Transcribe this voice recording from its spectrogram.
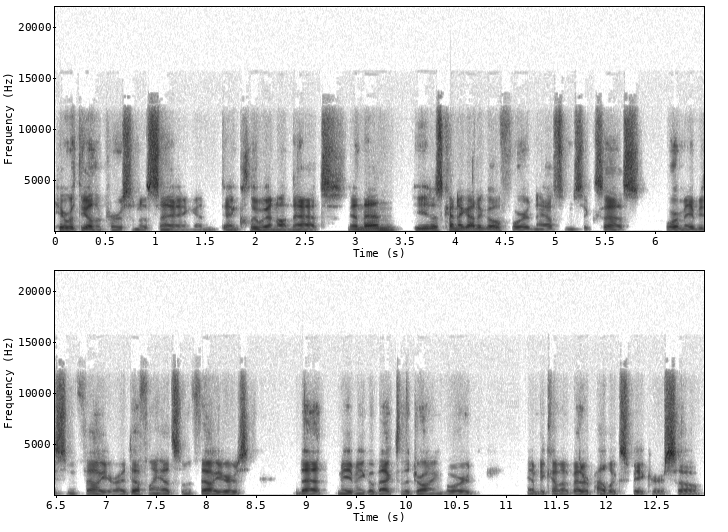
hear what the other person is saying and, and clue in on that. And then you just kind of got to go for it and have some success or maybe some failure. I definitely had some failures that made me go back to the drawing board and become a better public speaker. So,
